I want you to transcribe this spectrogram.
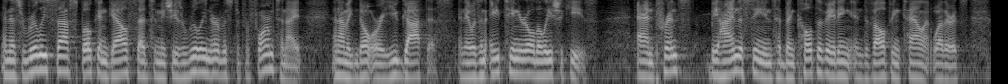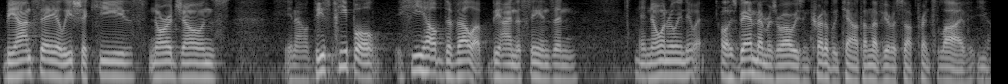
and this really soft spoken gal said to me, She's really nervous to perform tonight. And I'm like, Don't worry, you got this. And it was an 18 year old Alicia Keys. And Prince, behind the scenes, had been cultivating and developing talent, whether it's Beyonce, Alicia Keys, Norah Jones. You know, these people he helped develop behind the scenes, and, and no one really knew it. Well, his band members were always incredibly talented. I don't know if you ever saw Prince live. You,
